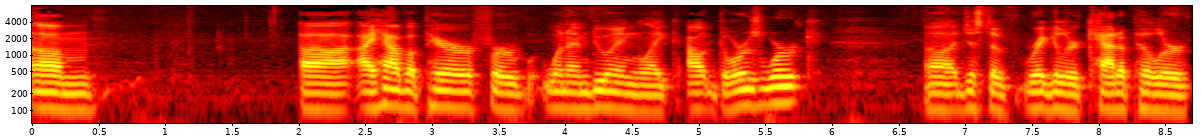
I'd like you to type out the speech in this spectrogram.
Um, uh, I have a pair for when I'm doing like outdoors work. Uh, just of regular Caterpillar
